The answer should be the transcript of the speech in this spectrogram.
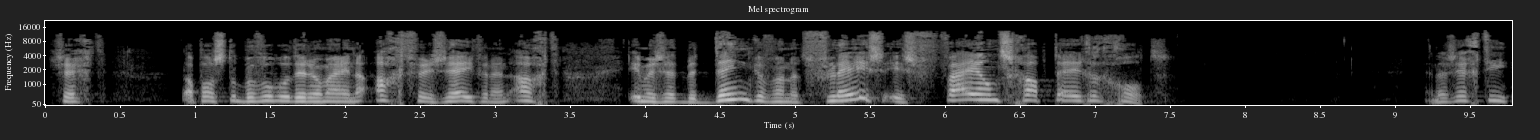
zegt de apostel bijvoorbeeld in Romeinen 8, vers 7 en 8, immers het bedenken van het vlees is vijandschap tegen God. En dan zegt hij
